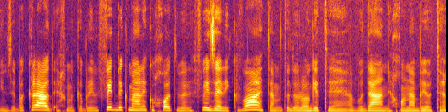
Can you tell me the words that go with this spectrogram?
אם זה ב cloud, איך מקבלים פידבק מהלקוחות ולפי זה לקבוע את המתודולוגיית אה, עבודה הנכונה ביותר.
